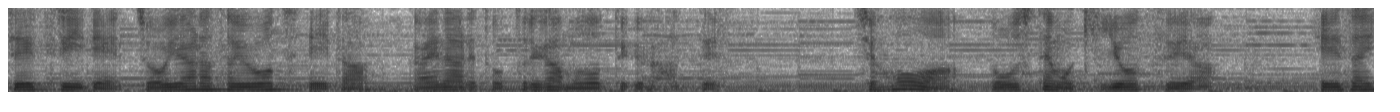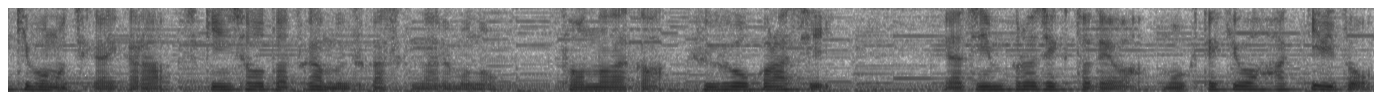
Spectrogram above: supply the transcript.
J3 で上位争いを落ちていたガイナーレ鳥取が戻ってくるはずです。地方はどうしても企業数や経済規模の違いから資金調達が難しくなるもの。そんな中工夫を凝らし野人プロジェクトでは目的をはっきりと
